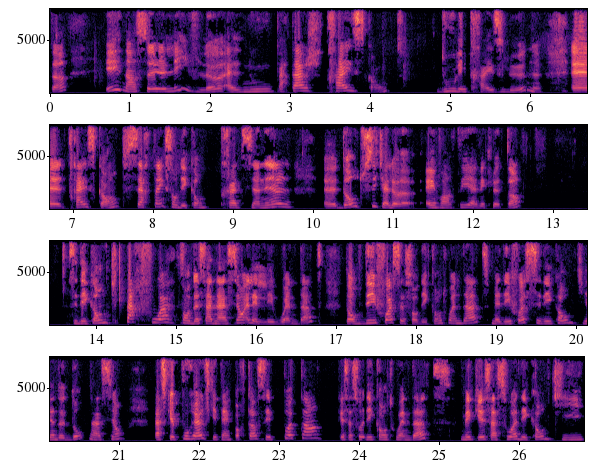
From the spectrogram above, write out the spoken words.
temps. Et dans ce livre-là, elle nous partage 13 contes, d'où les 13 lunes. Euh, 13 contes. Certains sont des contes traditionnels, euh, d'autres aussi qu'elle a inventés avec le temps. C'est des contes qui parfois sont de sa nation. Elle, elle est Wendat. Donc, des fois, ce sont des contes Wendat, mais des fois, c'est des contes qui viennent de d'autres nations. Parce que pour elle, ce qui est important, c'est pas tant que ce soit des contes Wendat, mais que ce soit des contes qui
